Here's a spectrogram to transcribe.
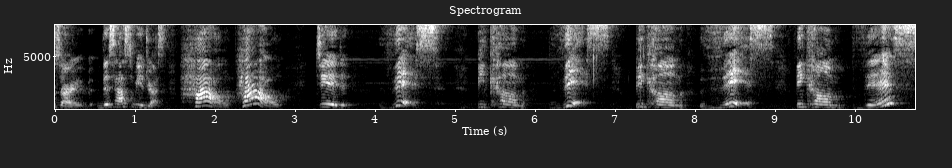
sorry, this has to be addressed. How, how did this become this, become this, become this?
